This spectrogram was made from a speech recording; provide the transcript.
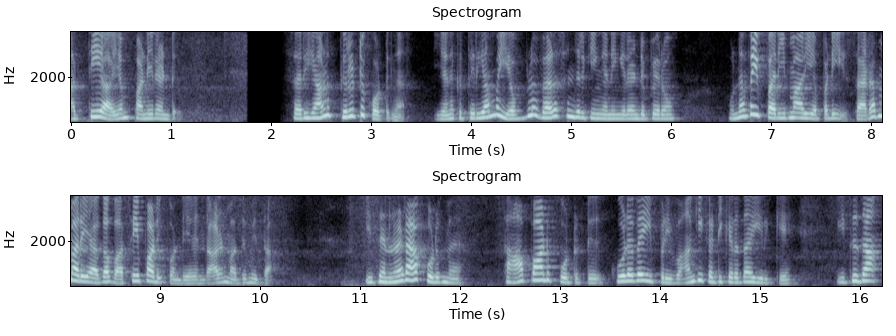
அத்தியாயம் பன்னிரெண்டு சரியான திருட்டு கோட்டுங்க. எனக்கு தெரியாமல் எவ்வளோ வேலை செஞ்சுருக்கீங்க நீங்கள் ரெண்டு பேரும்? உணவை பரிமாறியபடி சரமறையாக வசைப்பாடி கொண்டிருந்தாள் மதுமிதா. இது என்னடா கொடுமை? சாப்பாடு போட்டுட்டு கூடவே இப்படி வாங்கி கட்டிக்கிறதா இருக்கே? இதுதான்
